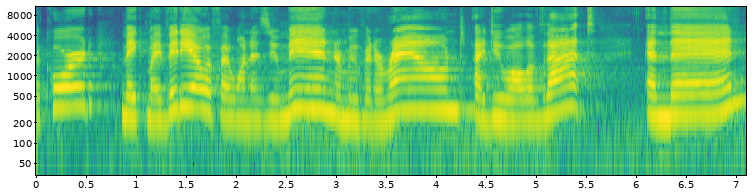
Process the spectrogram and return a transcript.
record, make my video if I want to zoom in or move it around. I do all of that. And then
